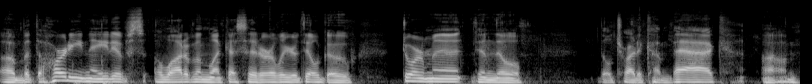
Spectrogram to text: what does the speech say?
uh, but the hardy natives, a lot of them, like I said earlier, they'll go dormant, then they'll they'll try to come back, um,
